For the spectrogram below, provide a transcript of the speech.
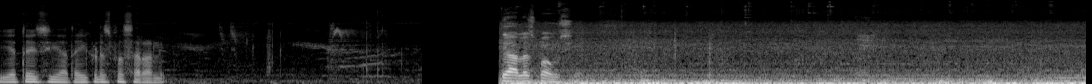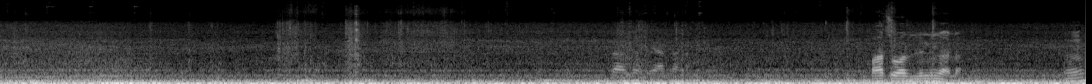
येतच ही आता इकडंच पसार आले. ते आलंच पाऊस पाच वाजले निघाला. हं?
